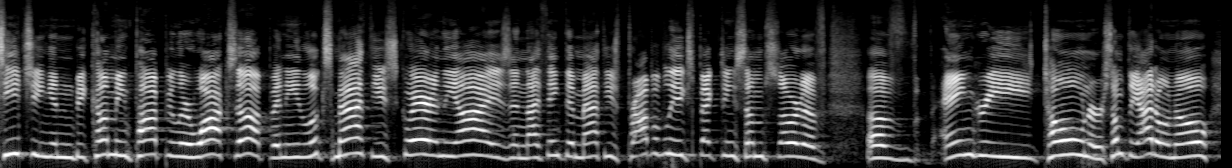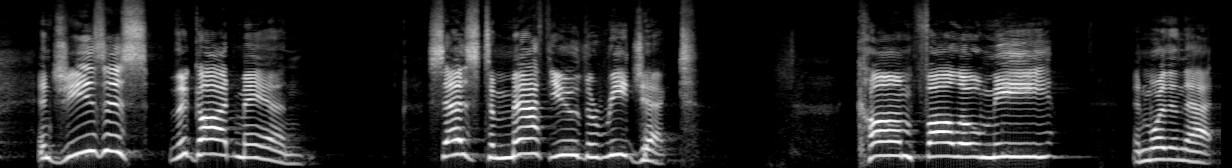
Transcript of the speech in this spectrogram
teaching and becoming popular, walks up and he looks Matthew square in the eyes. And I think that Matthew's probably expecting some sort of, of angry tone or something, I don't know. And Jesus, the God man, says to Matthew, the reject, Come follow me. And more than that,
